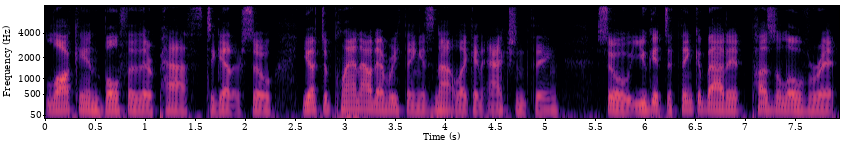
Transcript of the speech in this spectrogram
lock in both of their paths together. So you have to plan out everything. It's not like an action thing. So you get to think about it puzzle over it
